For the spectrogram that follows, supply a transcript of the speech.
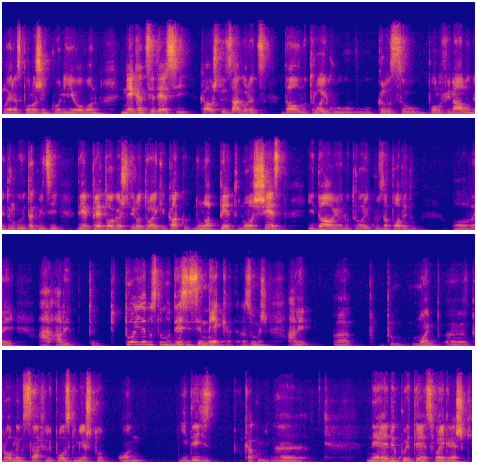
ko je raspoložen, ko nije ovo ono. Nekad se desi, kao što je Zagorac dao onu trojku u KLS u polufinalu na drugoj utakmici, gde je pre toga štirao trojke kako 0-5, 0-6 i dao je onu trojku za pobedu. Ovaj, a, ali to, to je jednostavno desi se nekad, razumeš? Ali a, moj a, problem sa Filipovskim je što on ide iz kako a, ne redikuje te svoje greške.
